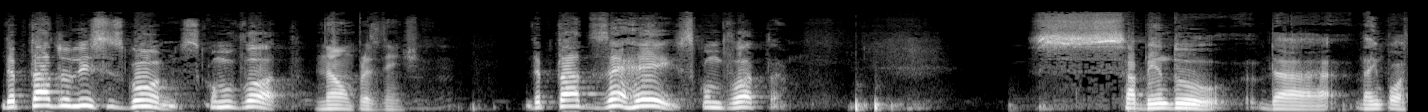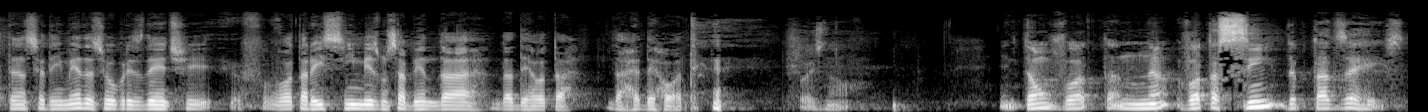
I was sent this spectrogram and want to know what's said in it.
Deputado Ulisses Gomes, como vota? Não, presidente. Deputado Zé Reis, como vota? Sabendo da, da importância da emenda, senhor presidente, votarei sim, mesmo sabendo da, da derrota. Da derrota. Pois não. Então, vota, não, vota sim, deputado Zé Reis.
